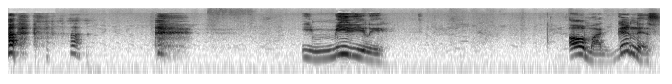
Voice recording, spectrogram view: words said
Immediately. Oh my goodness.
